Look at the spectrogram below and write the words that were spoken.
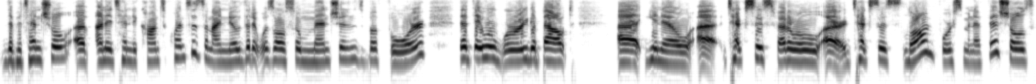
the potential of unintended consequences and i know that it was also mentioned before that they were worried about uh, you know, uh, Texas federal or Texas law enforcement officials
